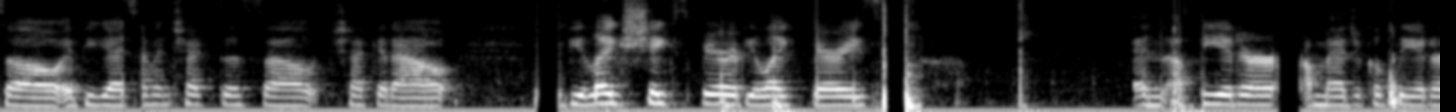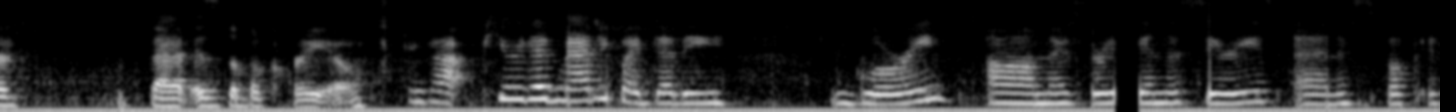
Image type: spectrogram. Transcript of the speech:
So if you guys haven't checked this out, check it out. If you like Shakespeare, if you like fairies and a theater, a magical theater, that is the book for you. I got Pure Dead Magic by Debbie Glory. Um, there's three in this series, and this book is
